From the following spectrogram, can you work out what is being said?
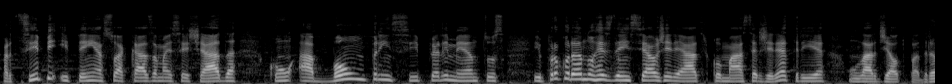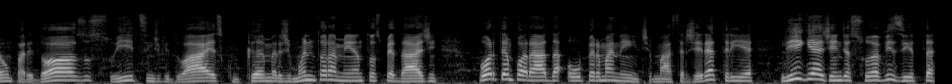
Participe e tenha a sua casa mais recheada com a Bom Princípio Alimentos. E procurando um residencial geriátrico Master Geriatria, um lar de alto padrão para idosos, suítes individuais com câmeras de monitoramento, hospedagem por temporada ou permanente. Master Geriatria, ligue e agende a sua visita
